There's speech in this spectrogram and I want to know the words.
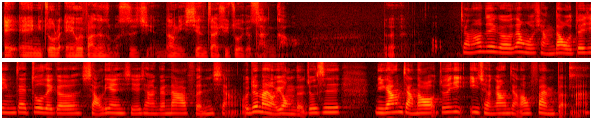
，，A A、你做了 A 会发生什么事情，让你现在去做一个参考。对，讲到这个，让我想到我最近在做的一个小练习，想跟大家分享，我觉得蛮有用的，就是。你刚刚讲到，就是奕奕成刚刚讲到范本嘛，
